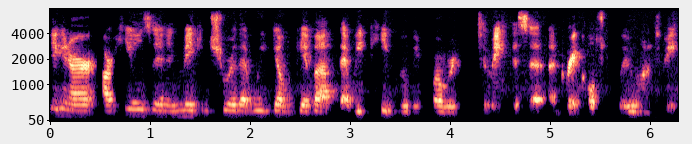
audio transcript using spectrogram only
digging our, our heels in and making sure that we don't give up, that we keep moving forward to make this a, a great culture the way we want it to be.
